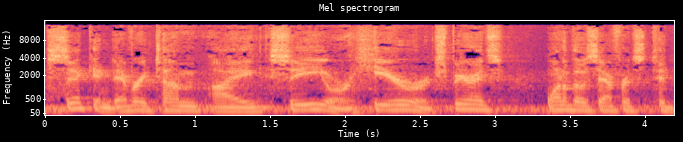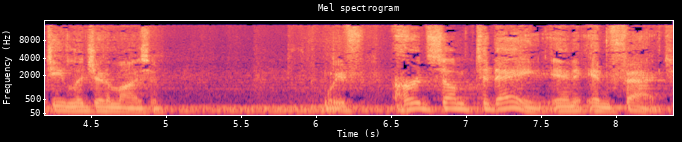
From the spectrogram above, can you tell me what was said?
sickened every time I see or hear or experience one of those efforts to delegitimize it. We've heard some today, in, in fact,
